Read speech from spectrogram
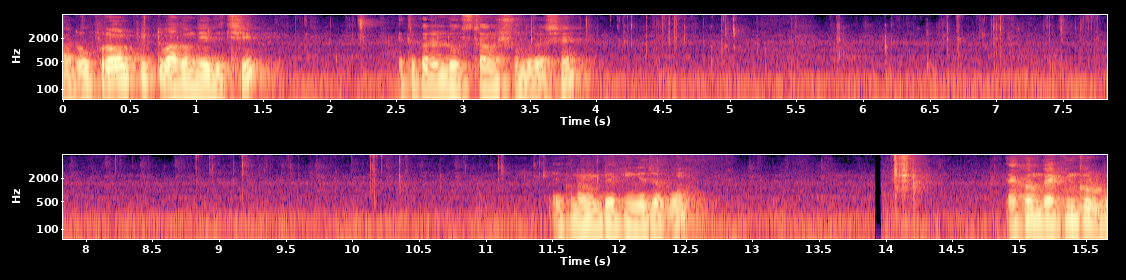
আর উপরে অল্প একটু বাদাম দিয়ে দিচ্ছি। এতে করে লুকসটা অনেক সুন্দর আসে। এখন আমি বেকিংয়ে যাব। এখন বেকিং করব।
